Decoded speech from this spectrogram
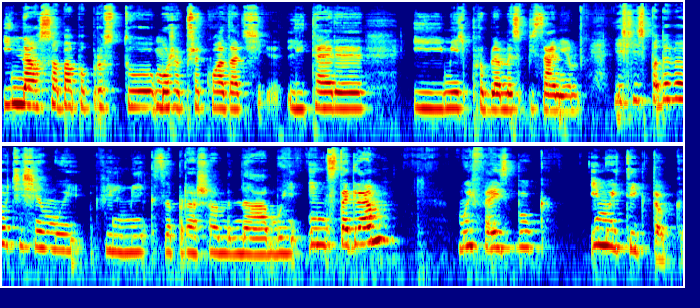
inna osoba po prostu może przekładać litery i mieć problemy z pisaniem. Jeśli spodobał Ci się mój filmik, zapraszam na mój Instagram, mój Facebook i mój TikTok,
